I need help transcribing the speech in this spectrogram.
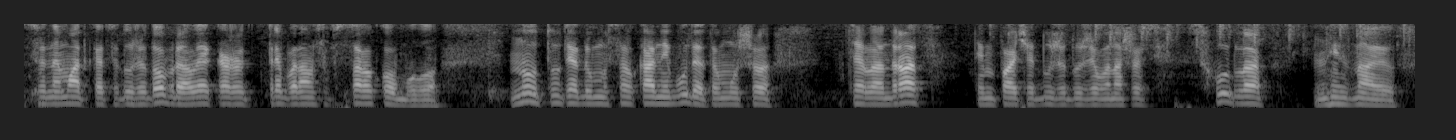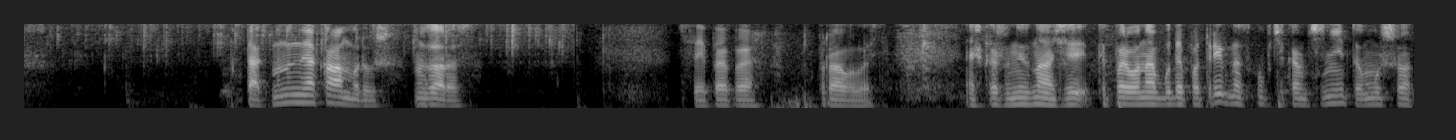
свиноматка це дуже добре, але кажуть, треба нам, щоб салко було. Ну тут я думаю, салка не буде, тому що це ландрас, тим паче дуже-дуже вона щось схудла. Не знаю. Так, ну не на камеру ж. Ну зараз. Все, Пепе правилась. Я ж кажу, не знаю, чи тепер вона буде потрібна скупчикам чи ні, тому що.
